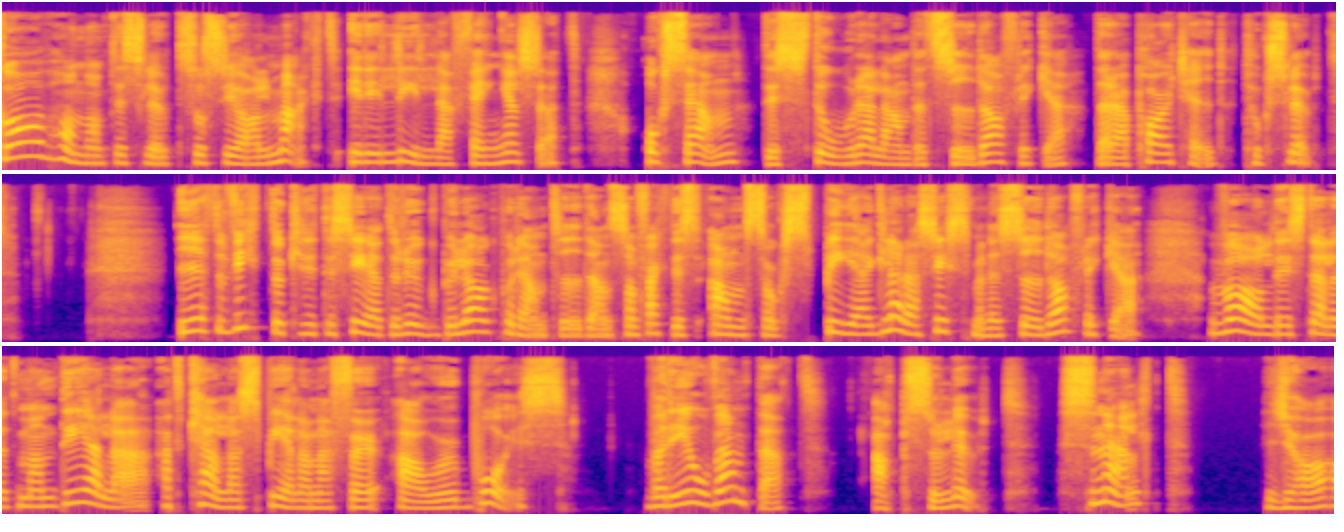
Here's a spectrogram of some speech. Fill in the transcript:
gav honom till slut social makt i det lilla fängelset och sen det stora landet Sydafrika där apartheid tog slut. I ett vitt och kritiserat rugbylag på den tiden som faktiskt ansågs spegla rasismen i Sydafrika valde istället Mandela att kalla spelarna för “our boys”. Var det oväntat? Absolut. Snällt? Ja.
